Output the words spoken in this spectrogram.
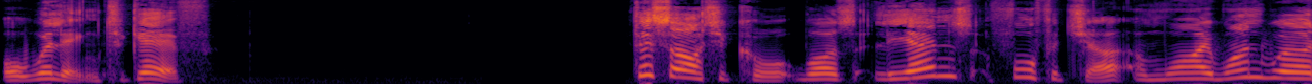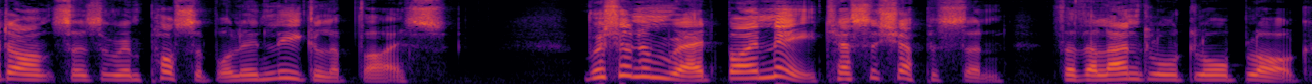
or willing to give. This article was Liens Forfeiture and Why One Word Answers Are Impossible in Legal Advice, written and read by me, Tessa Shepperson, for the Landlord Law blog.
